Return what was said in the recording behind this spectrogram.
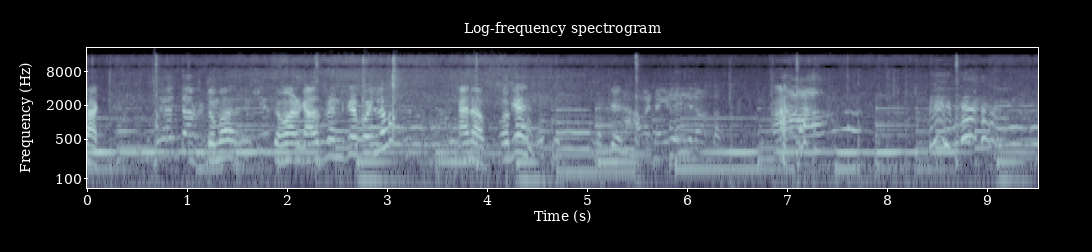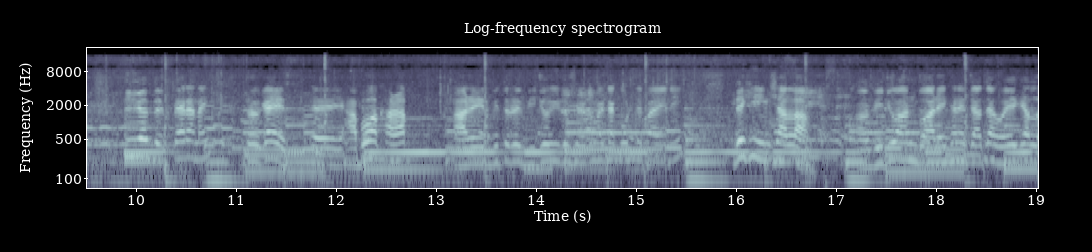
থাক। তোমার তোমার গার্লফ্রেন্ডকে বলল? এনাফ ওকে ওকে ঠিক আছে, প্যারা নাই। তো গাইস এই আবহাওয়া খারাপ, আর এর ভিতরে ভিডিও ভিডিও সেরকম একটা করতে পারিনি। দেখি ইনশাল্লাহ ভিডিও আনব। আর এখানে যা যা হয়ে গেল,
